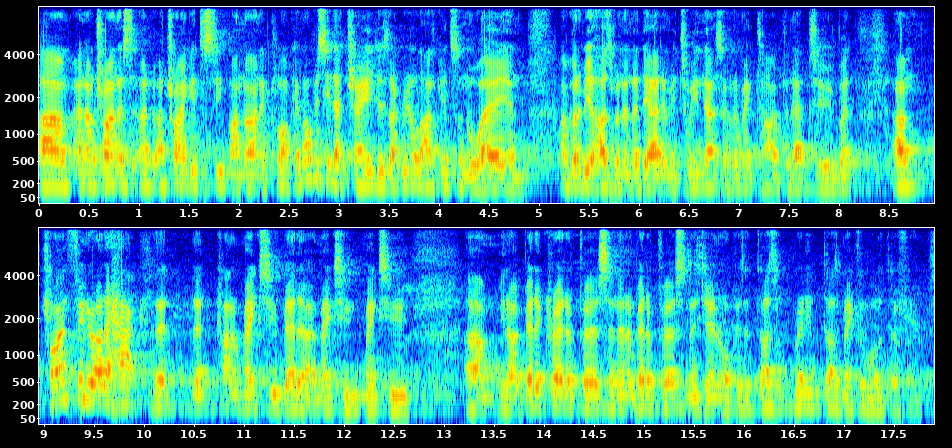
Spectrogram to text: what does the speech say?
Um, and I'm trying to, I, try and get to sleep by 9 o'clock. And obviously that changes, like real life gets in the way, and I've got to be a husband and a dad in between that, so I've got to make time for that too. But um, try and figure out a hack that, that kind of makes you better, makes you, makes you um, you know, a better creative person and a better person in general, because it does, really does make the world a difference.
